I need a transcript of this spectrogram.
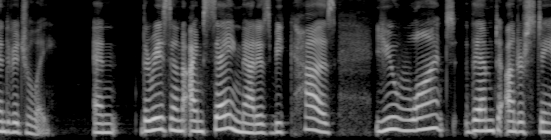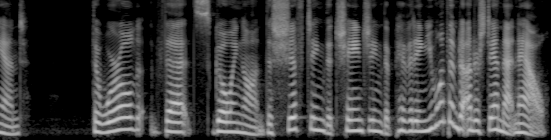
individually. And the reason I'm saying that is because you want them to understand the world that's going on, the shifting, the changing, the pivoting. You want them to understand that now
